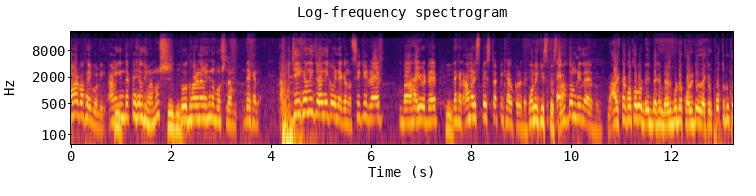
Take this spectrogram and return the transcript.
আমার কথাই বলি আমি কিন্তু একটা হেলদি মানুষ তো ধরেন আমি এখানে বসলাম। দেখেন যেখানেই জার্নি করি না কেন সিটি ড্রাইভ বা হাইওয়ে ড্রাইভ দেখেন আমার স্পেসটা আপনি খেয়াল করে দেখেন। অনেক স্পেস একদম রিলায়েবল আরেকটা কথা হলো দেখেন ড্যাশবোর্ডের কোয়ালিটি দেখেন কতটুকু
